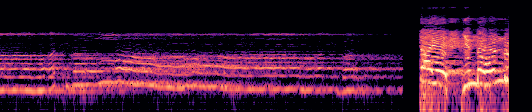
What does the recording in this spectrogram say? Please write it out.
الله أكبر الله أكبر தாயே இந்த ஒன்று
